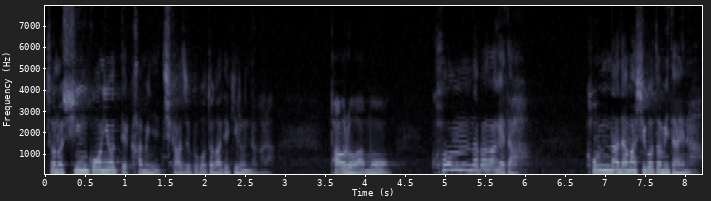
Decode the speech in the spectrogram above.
その信仰によって神に近づくことができるんだから。パウロはもうこんな馬鹿げたこんな騙し事みたいな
